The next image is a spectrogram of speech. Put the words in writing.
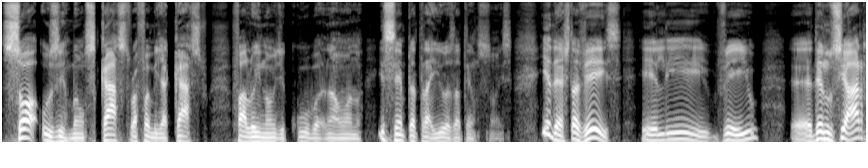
só os irmãos Castro, a família Castro, falou em nome de Cuba na ONU e sempre atraiu as atenções. E desta vez ele veio é, denunciar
